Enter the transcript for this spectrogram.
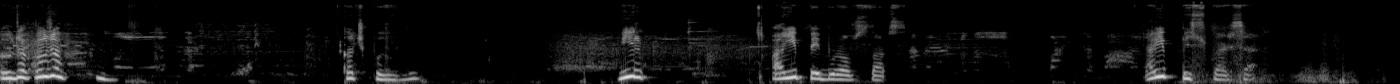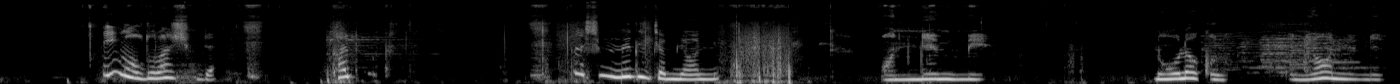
Öleceğim, öleceğim. Kaç kupa geliyor? Bir. Ayıp be Brawl Stars. Ayıp be Supercell. İyi mi oldu lan şimdi? Kalp ben şimdi ne diyeceğim yani? Annem mi? Ne alakalı? Ben niye annem dedim?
